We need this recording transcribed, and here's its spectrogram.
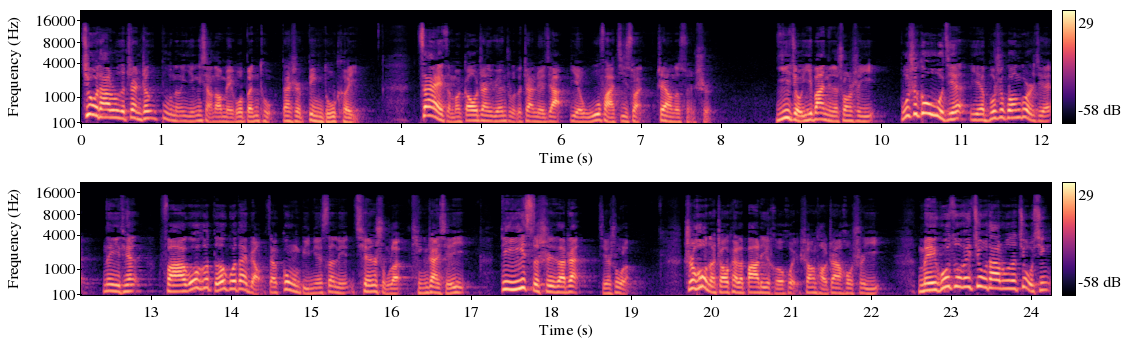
旧大陆的战争不能影响到美国本土，但是病毒可以。再怎么高瞻远瞩的战略家也无法计算这样的损失。一九一八年的双十一不是购物节，也不是光棍节。那一天，法国和德国代表在贡比涅森林签署了停战协议，第一次世界大战结束了。之后呢，召开了巴黎和会，商讨战后事宜。美国作为旧大陆的救星，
